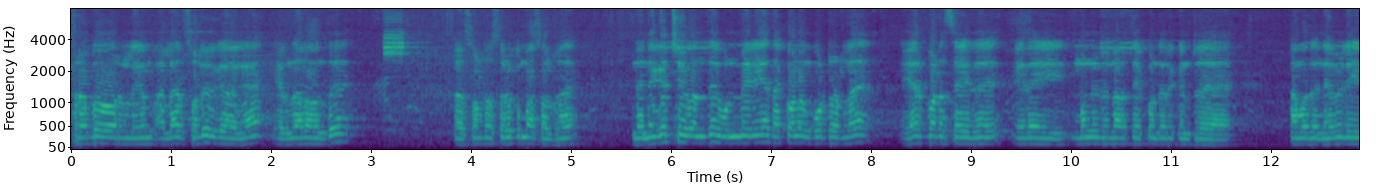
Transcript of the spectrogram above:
பிரபு அவர்களையும் எல்லாரும் சொல்லியிருக்காங்க இருந்தாலும் வந்து நான் சொல்கிறேன் சுருக்கமாக சொல்கிறேன் இந்த நிகழ்ச்சி வந்து உண்மையிலேயே தக்கோலம் கூட்டுறல ஏற்பாடு செய்து இதை முன்னிலை நடத்தி கொண்டிருக்கின்ற நமது நெவிலி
